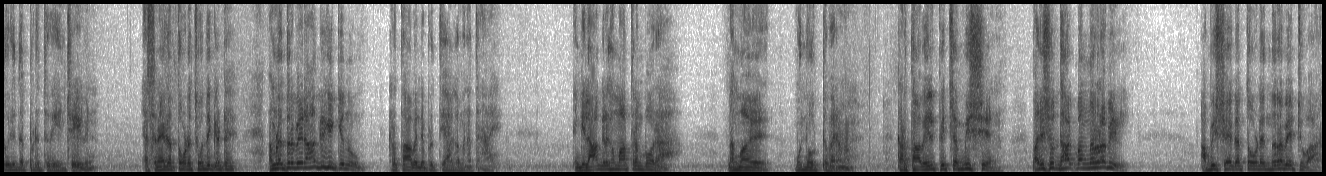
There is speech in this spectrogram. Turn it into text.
ത്വരിതപ്പെടുത്തുകയും ചെയ്യുവിൻ. ഞാൻ സ്നേഹത്തോടെ ചോദിക്കട്ടെ നമ്മൾ എത്ര പേര് ആഗ്രഹിക്കുന്നു കർത്താവിന്റെ പ്രത്യാഗമനത്തിനായി? എങ്കിൽ ആഗ്രഹം മാത്രം പോരാ. നമ്മൾ മുന്നോട്ട് വരണം. കർത്താവ് ഏൽപ്പിച്ച മിഷൻ പരിശുദ്ധാത്മ നിറവിൽ അഭിഷേകത്തോടെ നിറവേറ്റുവാൻ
